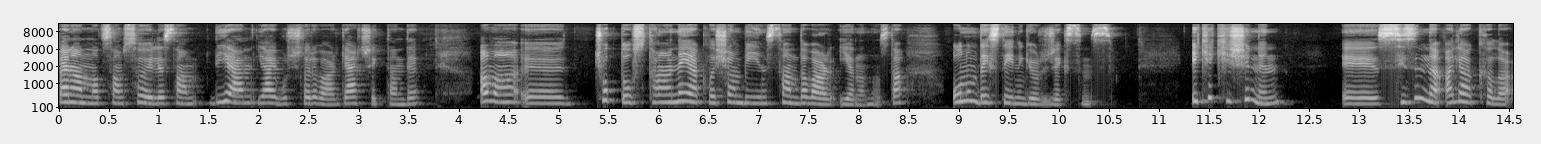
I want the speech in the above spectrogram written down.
ben anlatsam söylesem diyen yay burçları var gerçekten de. Ama e, çok dostane yaklaşan bir insan da var yanınızda. Onun desteğini göreceksiniz. İki kişinin e, sizinle alakalı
